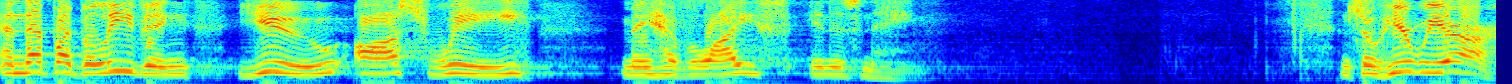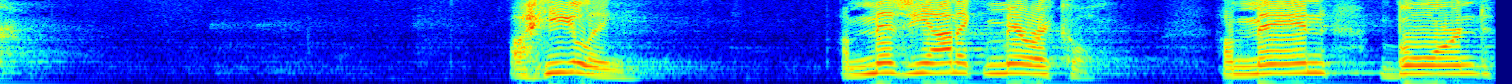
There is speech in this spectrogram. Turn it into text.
And that by believing, you, us, we, may have life in his name. And so here we are a healing, a messianic miracle, a man born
